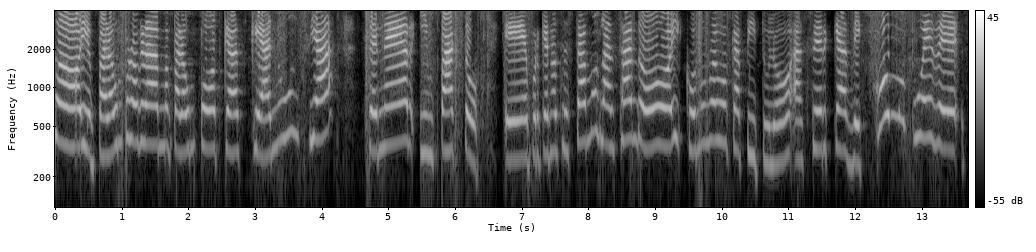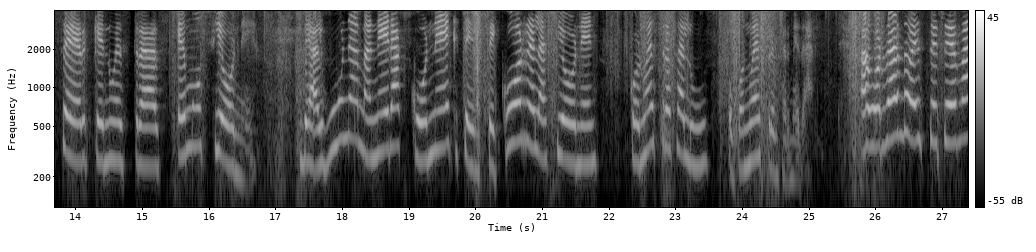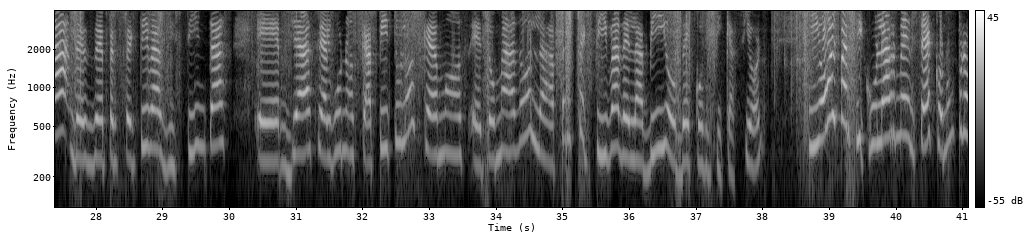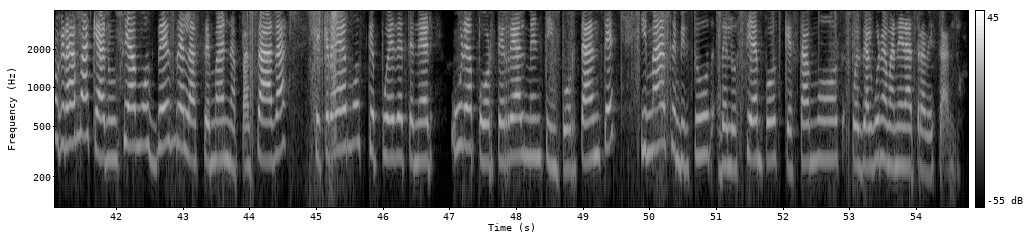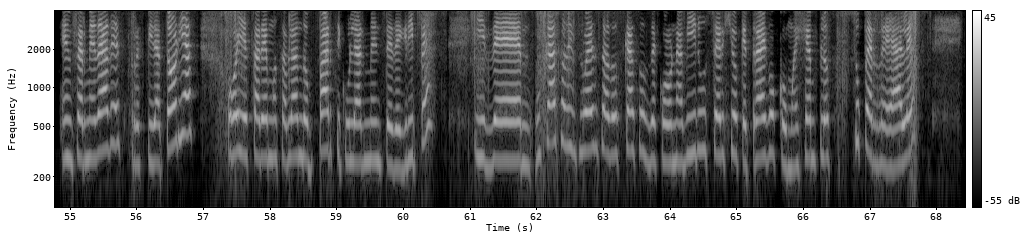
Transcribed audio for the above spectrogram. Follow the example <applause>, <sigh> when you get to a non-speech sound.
Hoy para un programa, para un podcast que anuncia tener impacto, eh, porque nos estamos lanzando hoy con un nuevo capítulo acerca de cómo puede ser que nuestras emociones de alguna manera conecten, se correlacionen con nuestra salud o con nuestra enfermedad abordando este tema desde perspectivas distintas. Eh, ya hace algunos capítulos que hemos eh, tomado la perspectiva de la biodecodificación. Y hoy particularmente con un programa que anunciamos desde la semana pasada que creemos que puede tener un aporte realmente importante y más en virtud de los tiempos que estamos pues de alguna manera atravesando. Enfermedades respiratorias, hoy estaremos hablando particularmente de gripes y de un caso de influenza, dos casos de coronavirus, Sergio, que traigo como ejemplos súper reales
